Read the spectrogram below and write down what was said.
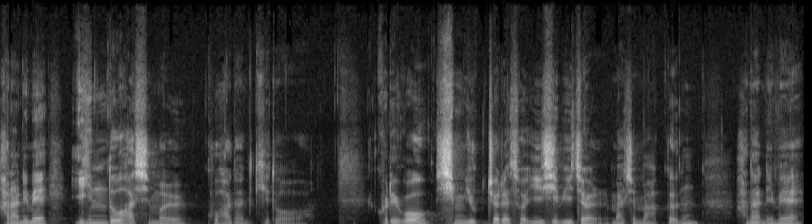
하나님의 인도하심을 구하는 기도. 그리고 16절에서 22절 마지막은 하나님의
